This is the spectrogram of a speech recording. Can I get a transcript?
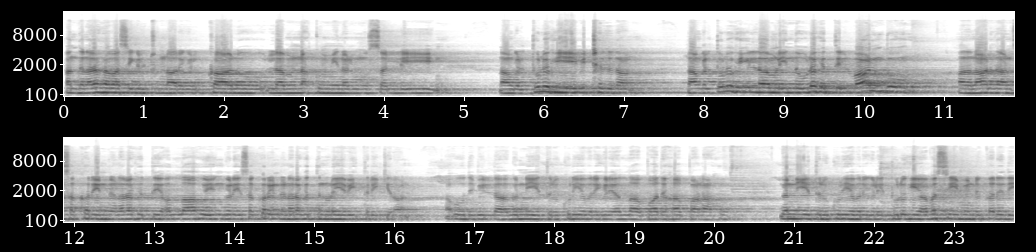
அந்த நரகவாசிகள் சொன்னார்கள் காலு லம் நக்கும் மினல் முசல்லீன். நாங்கள் தொழுகையை விற்றதுதான் நாங்கள் தொழுகை இல்லாமல் இந்த உலகத்தில் வாழ்ந்தோம். அதனால் தான் சக்கர் என்ற நரகத்தை அல்லாஹு எங்களை சக்கர் என்ற நரகத்தை நுழைய வைத்திருக்கிறான். அவுது பில்லா கண்ணியத்திற்குரியவர்களை அல்லாஹ் பாதுகாப்பானாக. கண்ணியத்திற்குரியவர்களை தொழுகை அவசியம் என்று கருதி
